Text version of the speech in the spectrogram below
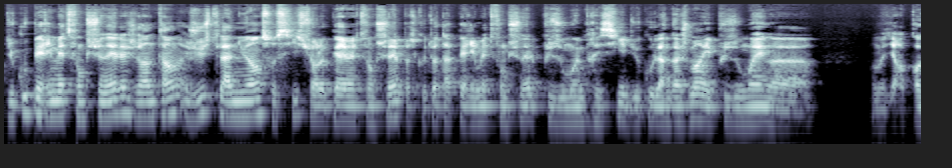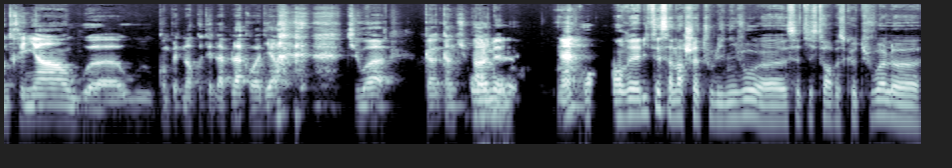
Du coup, périmètre fonctionnel, je l'entends. Juste la nuance aussi sur le périmètre fonctionnel, parce que toi, tu as périmètre fonctionnel plus ou moins précis, et du coup, l'engagement est plus ou moins, on va dire, contraignant ou, ou, complètement à côté de la plaque, on va dire. tu vois, quand, quand tu parles hein? en, réalité, ça marche à tous les niveaux, cette histoire, parce que tu vois, le,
